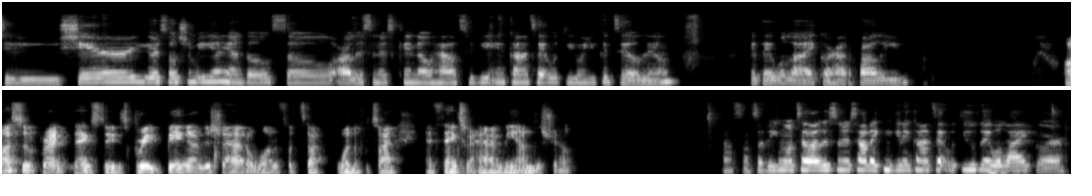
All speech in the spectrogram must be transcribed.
to share your social media handles so our listeners can know how to get in contact with you, and you can tell them if they would like or how to follow you. Awesome, Frank. Thanks. It's great being on the show. I had a wonderful time, wonderful time, and thanks for having me on the show. Awesome. So, do you want to tell our listeners how they can get in contact with you if they would like, or?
